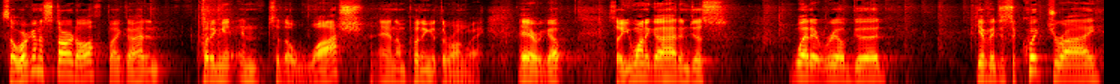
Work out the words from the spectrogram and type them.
So we're gonna start off by go ahead and putting it into the wash, and I'm putting it the wrong way. There we go. So you want to go ahead and just wet it real good. Give it just a quick dry,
